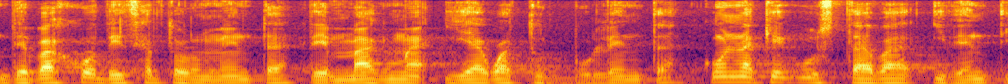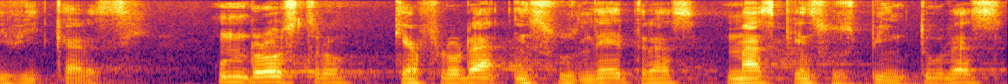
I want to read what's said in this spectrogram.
debajo de esa tormenta de magma y agua turbulenta con la que gustaba identificarse. Un rostro que aflora en sus letras más que en sus pinturas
